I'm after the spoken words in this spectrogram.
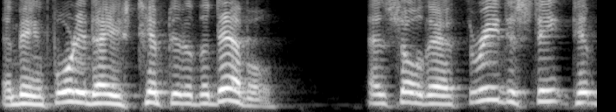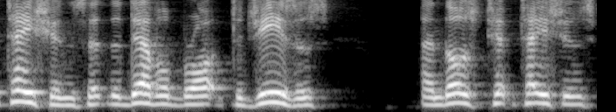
and being 40 days tempted of the devil. And so there are three distinct temptations that the devil brought to Jesus, and those temptations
